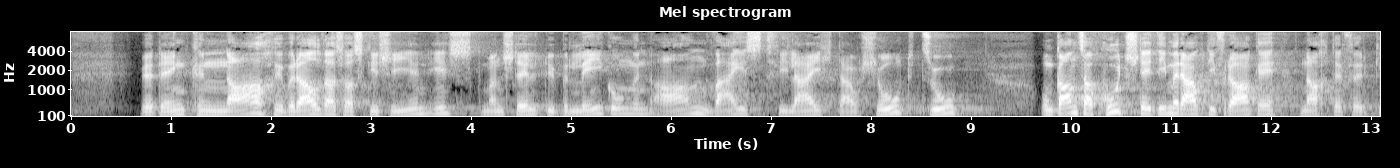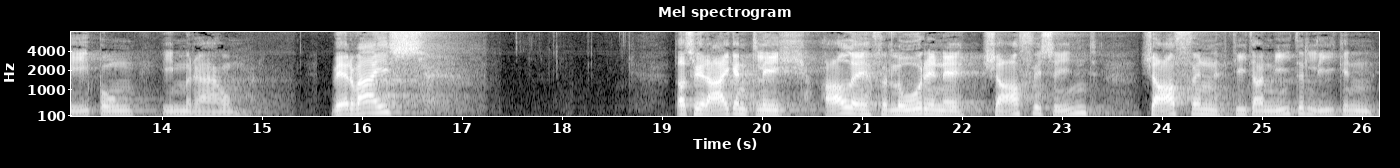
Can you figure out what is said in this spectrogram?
wir denken nach über all das, was geschehen ist. Man stellt Überlegungen an, weist vielleicht auch Schuld zu. Und ganz akut steht immer auch die Frage nach der Vergebung im Raum. Wer weiß, dass wir eigentlich alle verlorene Schafe sind, Schafen, die da niederliegen.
